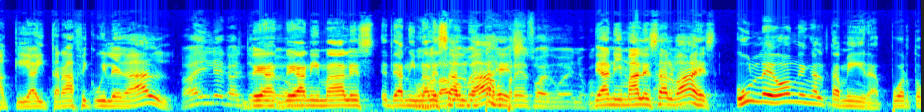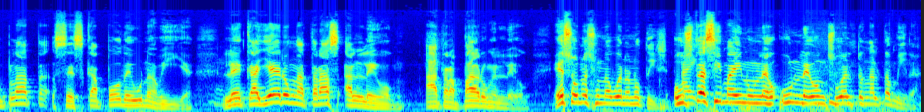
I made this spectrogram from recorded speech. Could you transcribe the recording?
Aquí hay tráfico ilegal Ah, ilegal. de, de animales, de animales Ojalá salvajes. dueño de animales salvajes. Un león en Altamira, Puerto Plata, se escapó de una villa. Le cayeron atrás al león. Atraparon el león. Eso no es una buena noticia. ¿Usted se imagina un, un león suelto en Altamira?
